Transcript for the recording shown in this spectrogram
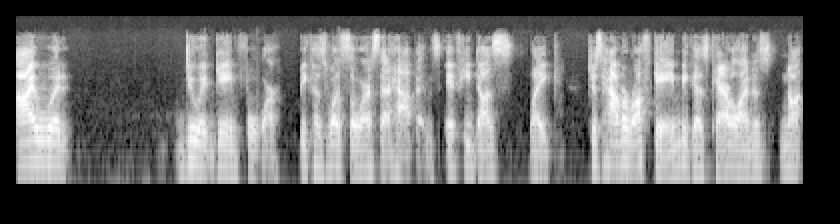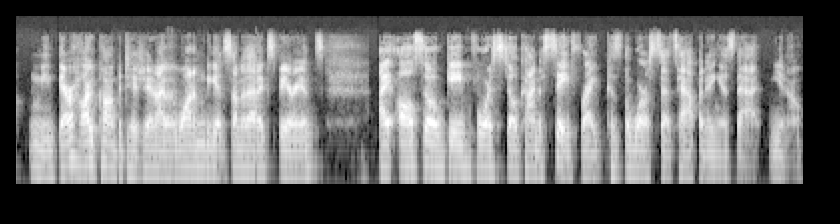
I would do it game four because what's the worst that happens if he does like just have a rough game because Carolina's not. I mean, they're hard competition. I want him to get some of that experience. I also game four is still kind of safe, right? Because the worst that's happening is that you know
